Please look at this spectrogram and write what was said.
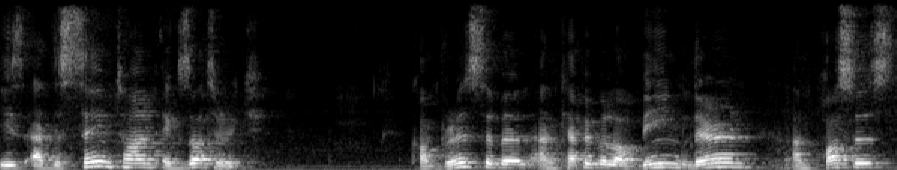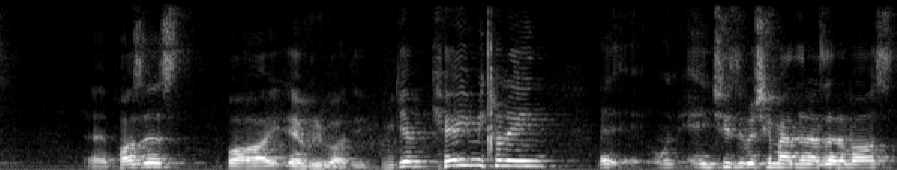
is at the same time exoteric. Comprehensible and capable of being learned and possessed uh, possessed by everybody. میگه کی می‌تونه این این چیزی بشه که مد نظر ماست؟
